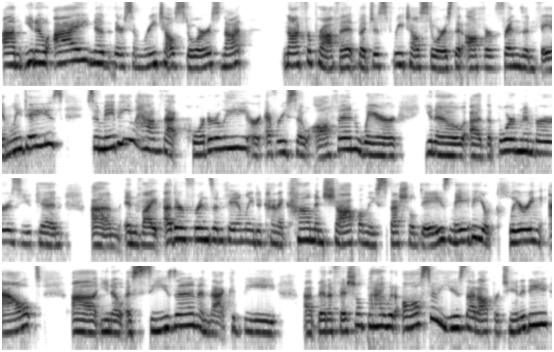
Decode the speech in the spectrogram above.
Um, you know i know that there's some retail stores not not for profit, but just retail stores that offer friends and family days. So maybe you have that quarterly or every so often where, you know, uh, the board members, you can um, invite other friends and family to kind of come and shop on these special days. Maybe you're clearing out. Uh, you know, a season, and that could be uh, beneficial. But I would also use that opportunity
